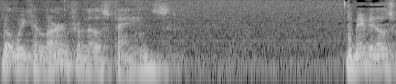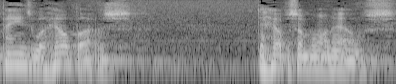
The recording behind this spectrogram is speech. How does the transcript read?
But we can learn from those pains. And maybe those pains will help us to help someone else.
